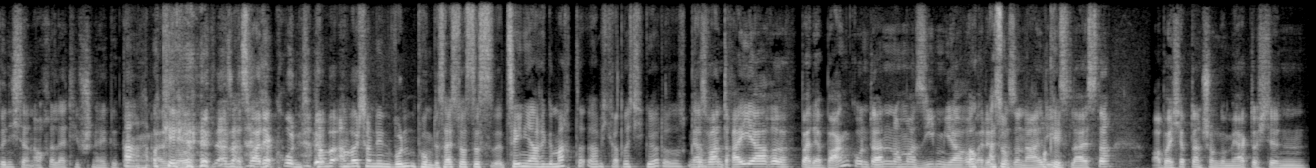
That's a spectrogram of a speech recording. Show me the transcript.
bin ich dann auch relativ schnell gegangen. Ah, okay. Also, also, das war der Grund. haben, wir, haben wir schon den wunden Punkt. Das heißt, du hast das zehn Jahre gemacht, habe ich gerade richtig gehört? Oder so? Ja, es waren drei Jahre bei der Bank und dann nochmal sieben Jahre oh, bei dem also, Personaldienstleister. Okay. Aber ich habe dann schon gemerkt, durch den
